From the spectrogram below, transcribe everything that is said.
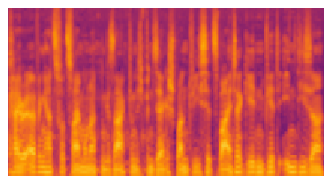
Kyrie Irving hat es vor zwei Monaten gesagt und ich bin sehr gespannt, wie es jetzt weitergehen wird in dieser,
